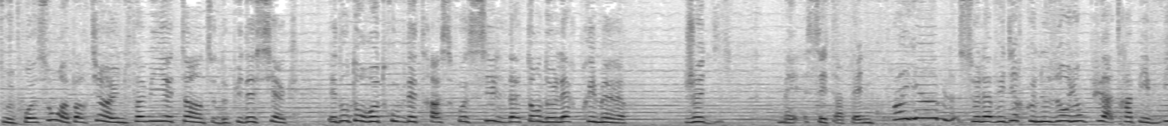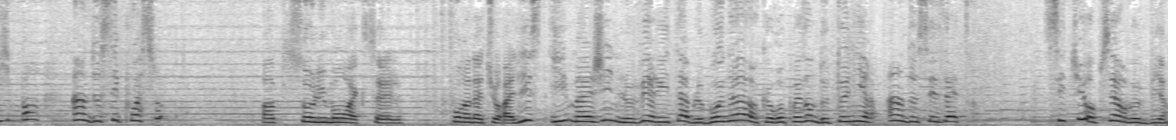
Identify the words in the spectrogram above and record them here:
Ce poisson appartient à une famille éteinte depuis des siècles et dont on retrouve des traces fossiles datant de l'ère primaire. Je dis Mais c'est à peine croyable Cela veut dire que nous aurions pu attraper vivant un de ces poissons Absolument, Axel. Pour un naturaliste, imagine le véritable bonheur que représente de tenir un de ces êtres. Si tu observes bien,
